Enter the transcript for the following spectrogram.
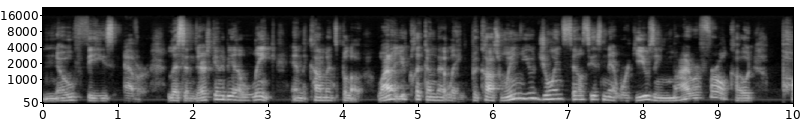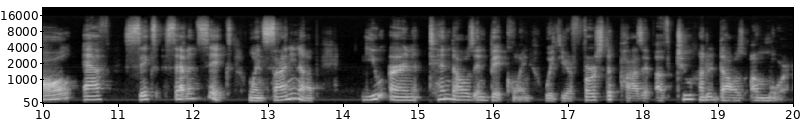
no fees ever. Listen, there's going to be a link in the comments below. Why don't you click on that link? Because when you join Celsius Network using my referral code, Paul F 676 when signing up you earn $10 in Bitcoin with your first deposit of $200 or more.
